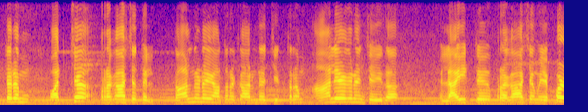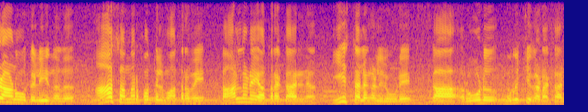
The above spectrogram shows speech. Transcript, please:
ഇത്തരം പച്ച പ്രകാശത്തിൽ കാൽനട യാത്രക്കാരന്റെ ചിത്രം ആലേഖനം ചെയ്ത ലൈറ്റ് പ്രകാശം എപ്പോഴാണോ തെളിയുന്നത് ആ സന്ദർഭത്തിൽ മാത്രമേ കാൽനട യാത്രക്കാരന് ഈ സ്ഥലങ്ങളിലൂടെ റോഡ് മുറിച്ച് കടക്കാൻ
